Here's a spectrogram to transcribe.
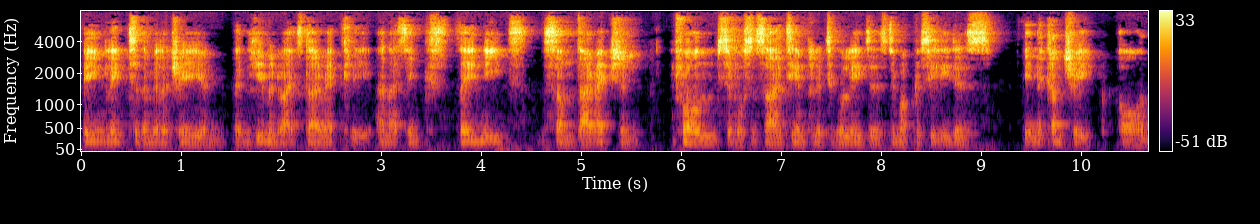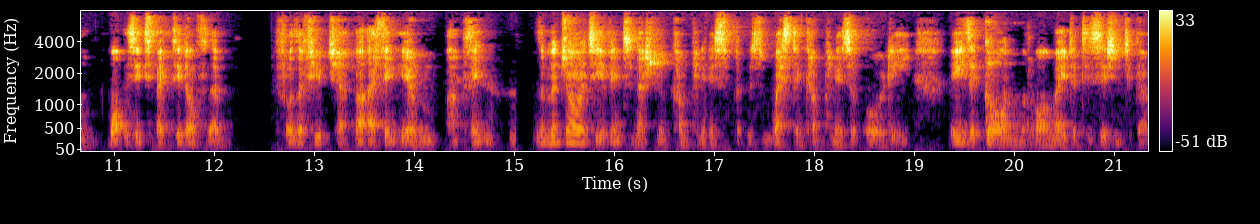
being linked to the military and, and human rights directly. And I think they need some direction from civil society and political leaders, democracy leaders in the country on what is expected of them for the future. But I think, you know, I think the majority of international companies, Western companies, have already either gone or made a decision to go.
